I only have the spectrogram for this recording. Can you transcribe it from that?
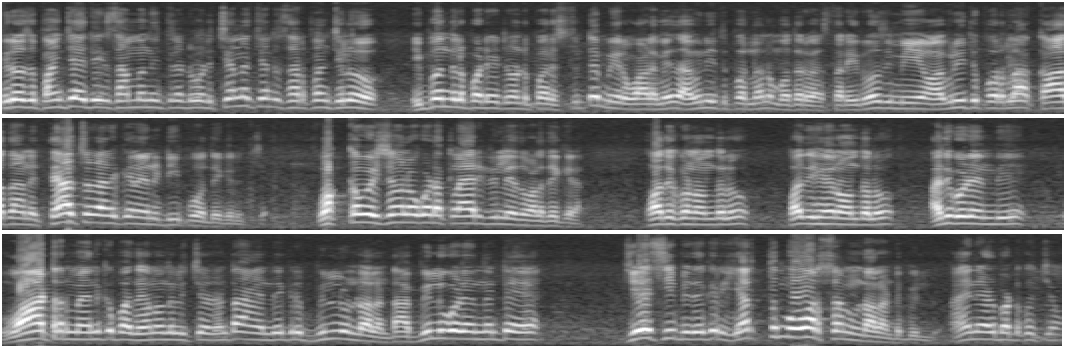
ఈరోజు పంచాయతీకి సంబంధించినటువంటి చిన్న చిన్న సర్పంచులు ఇబ్బందులు పడేటువంటి పరిస్థితి ఉంటే మీరు వాళ్ళ మీద అవినీతి పరులను మొదలు వేస్తారు ఈరోజు మీ అవినీతి పరుల కాదా అని తేల్చడానికి నేను డిపో దగ్గర వచ్చాను ఒక్క విషయంలో కూడా క్లారిటీ లేదు వాళ్ళ దగ్గర. పదకొండు వందలు పదిహేను వందలు అది కూడా ఏంది? వాటర్ మ్యాన్కి పదిహేను వందలు ఇచ్చాడంటే ఆయన దగ్గర బిల్లు ఉండాలంట. ఆ బిల్లు కూడా ఏంటంటే జేసీబీ దగ్గర ఎర్త్ మూవర్స్ అని ఉండాలంట బిల్లు. ఆయన ఏడబట్టుకొచ్చాం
